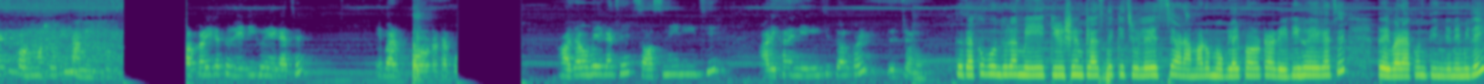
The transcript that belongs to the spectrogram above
গেছে গরম মশলা দিয়ে নামিয়ে তরকারিটা তো রেডি হয়ে গেছে। এবার পরোটাটা ভাজাও হয়ে গেছে সস নিয়ে নিয়েছি, আর এখানে নিয়ে নিয়েছি তরকারি। চলো। তো দেখো বন্ধুরা, মেয়ে টিউশন ক্লাস থেকে চলে এসছে আর আমারও মোগলাই পরোটা রেডি হয়ে গেছে। তো এবার এখন তিনজনে মিলেই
